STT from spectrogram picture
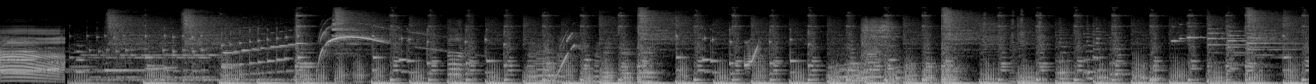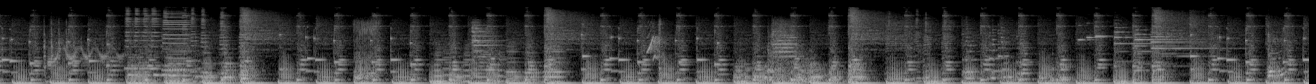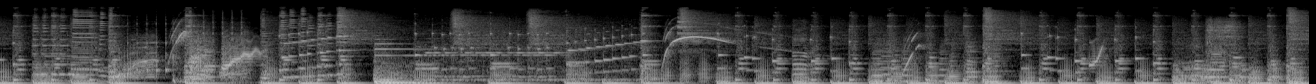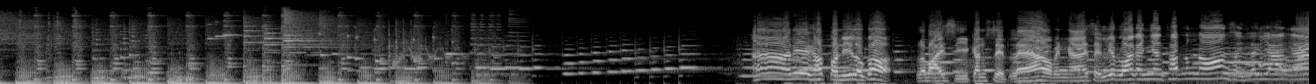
ตอนนี้เราก็ระบายสีกันเสร็จแล้วเป็นไงเสร็จเรียบร้อยกันยังครับน้องๆเสร็จแล้วยังอ่า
